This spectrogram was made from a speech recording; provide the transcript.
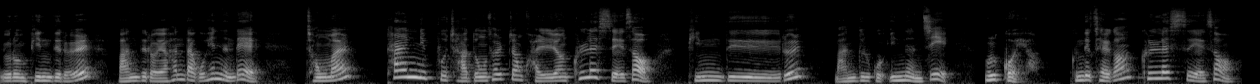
이런 빈들을 만들어야 한다고 했는데 정말 타임리프 자동 설정 관련 클래스에서 빈들을 만들고 있는지 볼 거예요. 근데 제가 클래스에서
